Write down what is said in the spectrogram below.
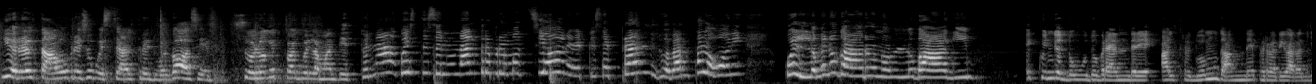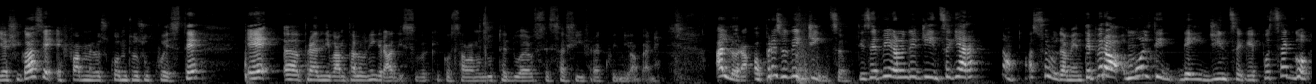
Io in realtà avevo preso queste altre due cose, solo che poi quella mi ha detto no, queste sono un'altra promozione perché se prendi due pantaloni, quello meno caro non lo paghi. E quindi ho dovuto prendere altre due mutande per arrivare a 10 cose e farmi lo sconto su queste e eh, prendi i pantaloni gratis perché costavano tutte e due la stessa cifra e quindi va bene. Allora, ho preso dei jeans. Ti servivano dei jeans, Chiara? No, assolutamente. Però molti dei jeans che posseggo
